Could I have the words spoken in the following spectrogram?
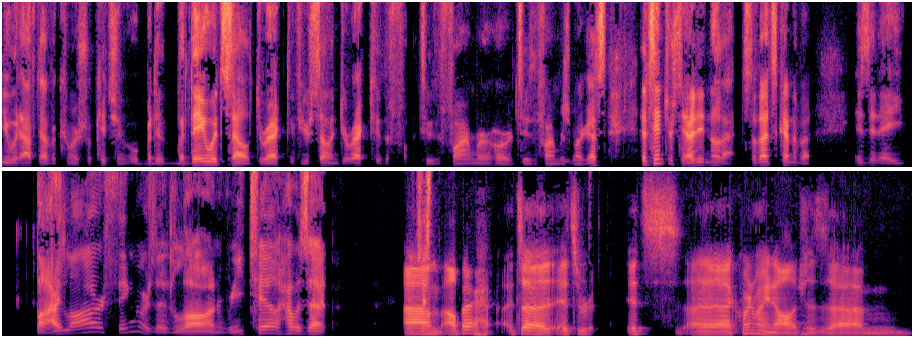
you would have to have a commercial kitchen, but it, but they would sell direct if you're selling direct to the to the farmer or to the farmer's market. That's that's interesting. I didn't know that. So that's kind of a is it a bylaw thing or is it law on retail? How is that? Just... Um, Alberta, it's a it's it's uh, according to my knowledge is um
